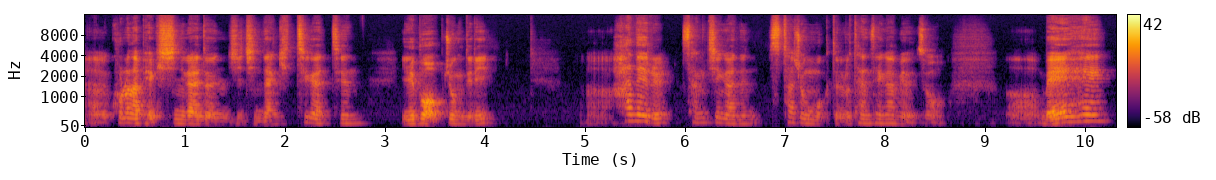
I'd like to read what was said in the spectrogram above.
어, 코로나 백신이라든지 진단 키트 같은 일부 업종들이 어, 한 해를 상징하는 스타 종목들로 탄생하면서 어, 매해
